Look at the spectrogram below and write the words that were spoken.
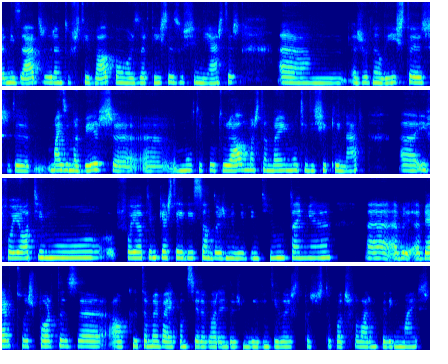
amizades durante o festival com os artistas, os cineastas, um, as jornalistas, de, mais uma vez uh, multicultural, mas também multidisciplinar. Uh, e foi ótimo, foi ótimo que esta edição de 2021 tenha uh, aberto as portas uh, ao que também vai acontecer agora em 2022. Depois tu podes falar um bocadinho mais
